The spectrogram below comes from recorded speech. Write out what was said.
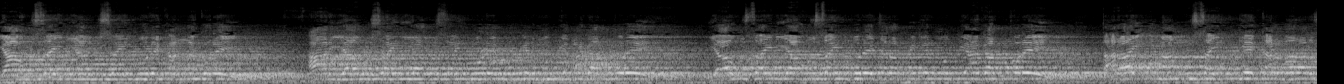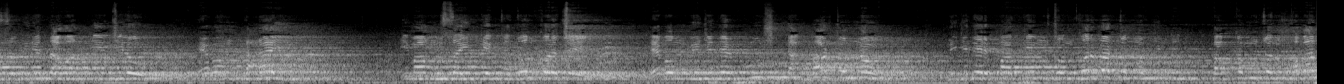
ইয়া হুসাইন ইয়া হুসাইন বলে কান্না করে, আর ইয়া হুসাইন ইয়া হুসাইন বলে বুকের মধ্যে আঘাত করে, ইয়া হুসাইন ইয়া হুসাইন বলে যারা পিঠের মধ্যে আঘাত করে তারাই ইমাম হুসাইনকে কারবালার জমিনে দাওয়াত দিয়েছিল এবং তারাই ইমাম হুসাইনকে কতল করেছে এবং নিজেদের পুষ ডাকবার জন্য, নিজেদের পাপকে মোচন করবার জন্য কিন্তু পাপকে মোচন হবার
